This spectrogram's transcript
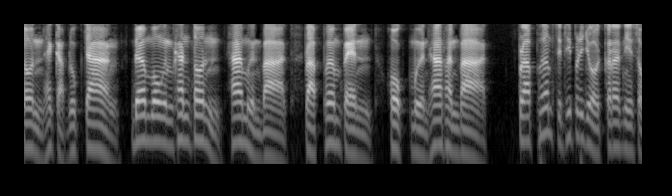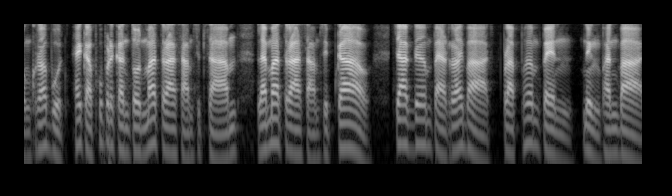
ต้นให้กับลูกจ้าง เดิมวงเงินขั้นต้น 50,000 บาท ปรับเพิ่มเป็น 65,000 บาท ปรับเพิ่มสิทธิประโยชน์กรณีสงเคราะห์บุตรให้กับผู้ประกันตนมาตรา 33 และมาตรา 39 จากเดิม 800 บาท ปรับเพิ่มเป็น 1,000 บาท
